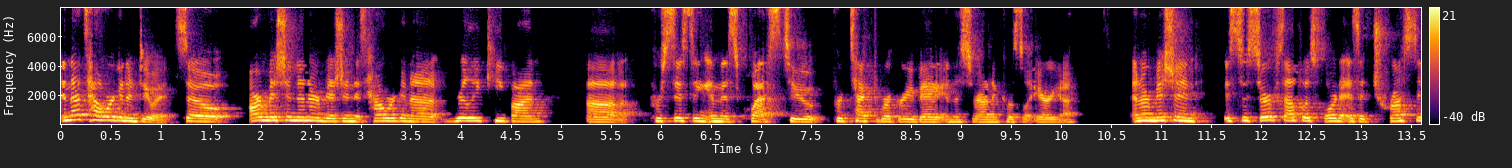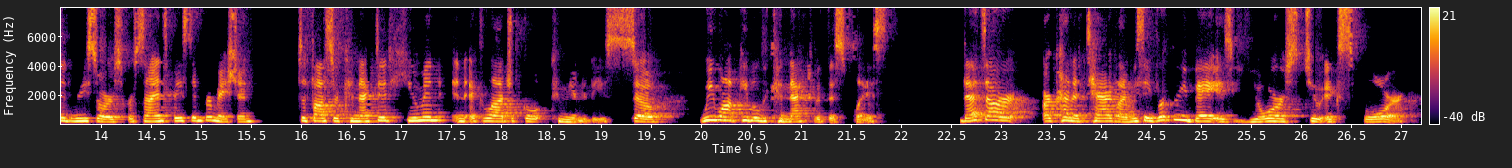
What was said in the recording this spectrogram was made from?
And that's how we're going to do it. So, our mission and our vision is how we're going to really keep on uh, persisting in this quest to protect Rookery Bay and the surrounding coastal area. And our mission is to serve Southwest Florida as a trusted resource for science based information to foster connected human and ecological communities. So we want people to connect with this place. That's our, our kind of tagline. We say Rookery Bay is yours to explore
